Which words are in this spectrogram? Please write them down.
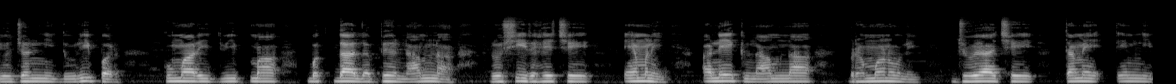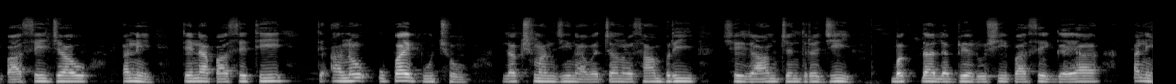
યોજનની દૂરી પર કુમારી દ્વીપમાં બગદાલભ્ય નામના ઋષિ રહે છે. એમણે અનેક નામના બ્રાહ્મણોને જોયા છે. તમે તેમની પાસે જાઓ અને તેના પાસેથી આનો ઉપાય પૂછો. લક્ષ્મણજીના વચનો સાંભળી શ્રી રામચંદ્રજી બગદાલભ્ય ઋષિ પાસે ગયા અને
